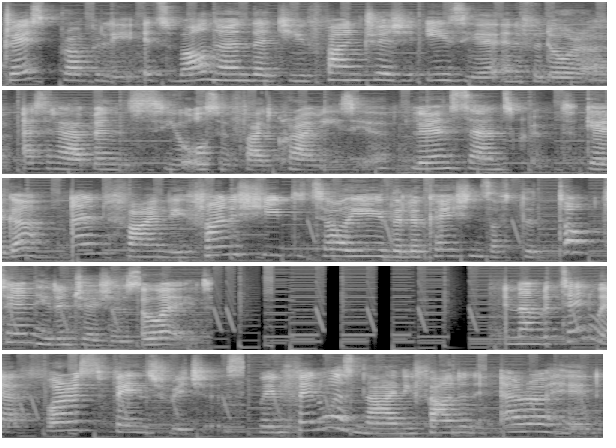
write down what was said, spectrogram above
Dress properly. It's well known that you find treasure easier in a fedora. As it happens, you also fight crime easier. Learn Sanskrit. Get a gun. And finally, find a sheep to tell you the locations of the top 10 hidden treasures. Oh wait. Number 10 we have Forrest Fenn's Riches. When Fenn was 9 he found an arrowhead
